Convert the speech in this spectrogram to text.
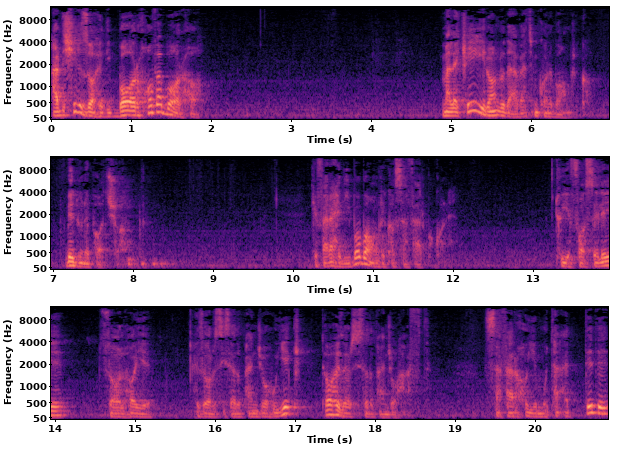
اردشیر زاهدی بارها و بارها ملکه ایران رو دعوت می‌کنه به آمریکا بدون پادشاه که فرح دیبا با آمریکا سفر بکنه. توی فاصله سالهای 1351 تا 1357 سفرهای متعدد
